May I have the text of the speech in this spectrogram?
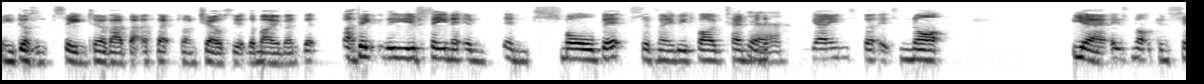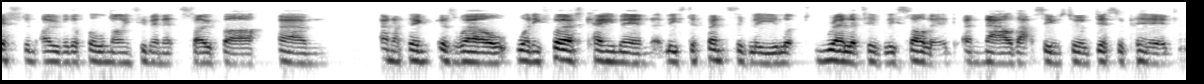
he doesn't seem to have had that effect on Chelsea at the moment. But I think you've seen it in, in small bits of maybe five, ten yeah. minute games, but it's not yeah, it's not consistent over the full 90 minutes so far. Um, and I think as well, when he first came in, at least defensively, he looked relatively solid, and now that seems to have disappeared.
